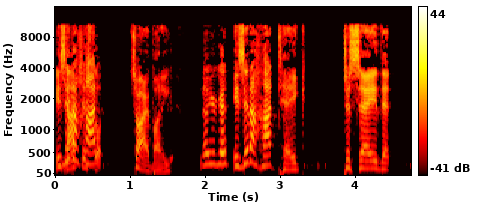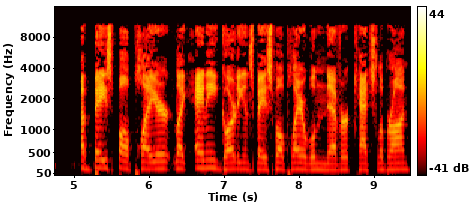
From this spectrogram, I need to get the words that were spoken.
Is it a hot? Sorry, buddy. No, you're good. Is it a hot take to say that a baseball player, like any Guardians baseball player, will never catch LeBron?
